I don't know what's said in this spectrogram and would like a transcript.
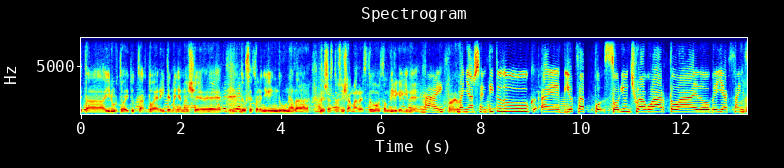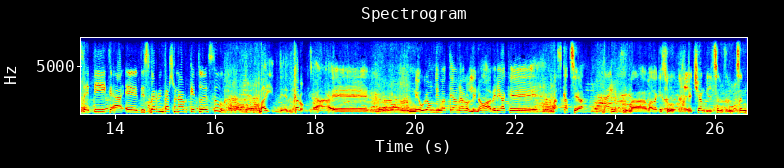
eta hiru urte bat ditut hartua ereiten, baina hoxe, deus ez egin duguna da desastrosi xamarra ez du gauzan dirik egin, eh? Bai, baina sentitu duk e, bihotza po- zoriontsuagoa hartoa edo behiak zaintzetik e, dizberdintasuna aurketu duzu? Bai, de- claro, e, neurre handi batean, claro, lehenago abereak e, bazkatzea, Bai. ba, badakizu, etxean biltzen zen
